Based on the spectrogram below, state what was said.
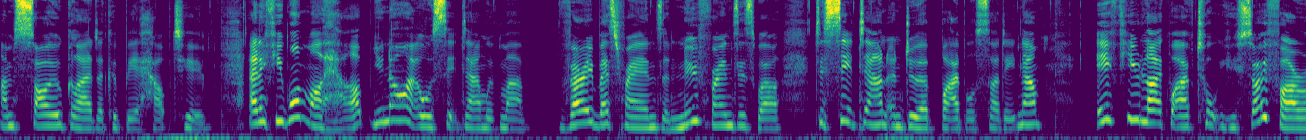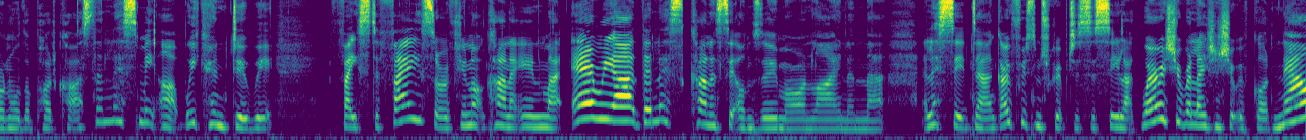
I'm so glad I could be a help to you. And if you want more help, you know I always sit down with my very best friends and new friends as well to sit down and do a Bible study. Now, if you like what I've taught you so far on all the podcasts, then let's meet up. We can do it face to face, or if you're not kind of in my area, then let's kind of sit on Zoom or online and that. And let's sit down, go through some scriptures to see like where is your relationship with God now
